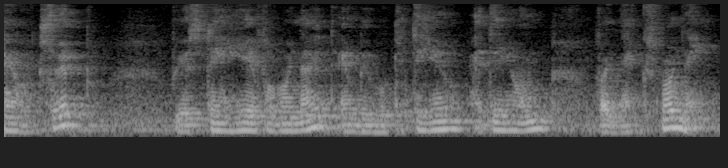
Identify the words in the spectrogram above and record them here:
our trip. We are staying here for one night and we will continue heading home for next morning.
